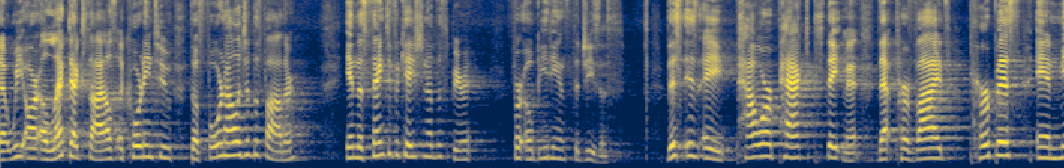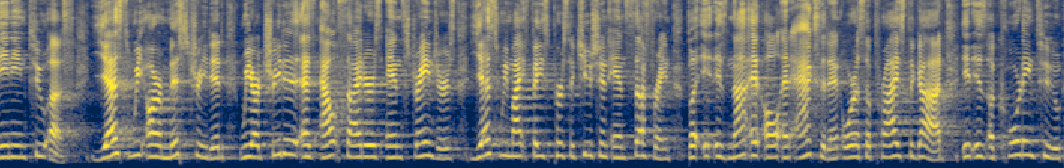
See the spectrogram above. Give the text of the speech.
That we are elect exiles according to the foreknowledge of the Father, in the sanctification of the Spirit, for obedience to Jesus. This is a power packed statement that provides purpose and meaning to us. Yes, we are mistreated. We are treated as outsiders and strangers. Yes, we might face persecution and suffering, but it is not at all an accident or a surprise to God. It is according to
